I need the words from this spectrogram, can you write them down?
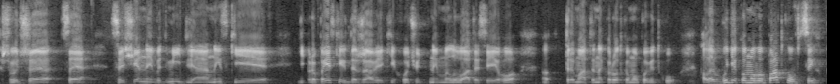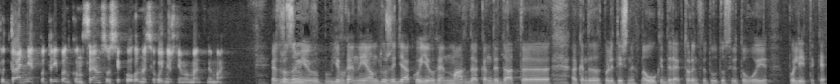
Швидше, це священний ведмідь для низки європейських держав, які хочуть ним милуватися, його е, тримати на короткому повідку. Але в будь-якому випадку в цих питаннях потрібен консенсус, якого на сьогоднішній момент немає. Я зрозумів, Євген, я вам дуже дякую. Євген Магда, кандидат, е, кандидат політичних наук і директор Інституту світової політики.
